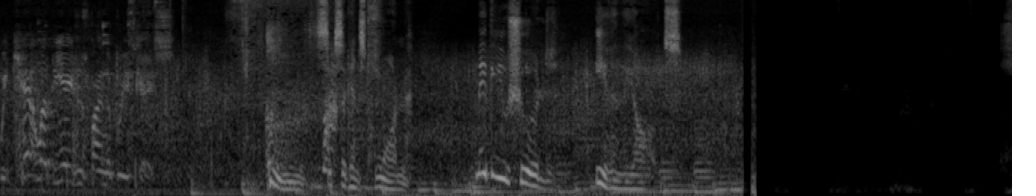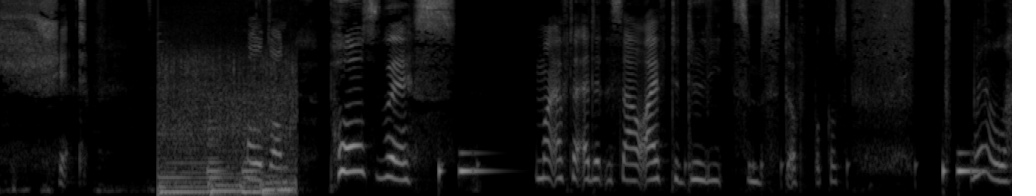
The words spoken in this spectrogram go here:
We can't let the agents find the briefcase. Six against one. Maybe you should even the odds. Shit. Hold on. Pause this. I Might have to edit this out. I have to delete some stuff because, well,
